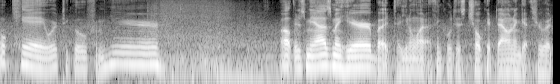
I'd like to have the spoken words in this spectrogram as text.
Okay, where to go from here? Well, there's miasma here, but uh, you know what? I think we'll just choke it down and get through it.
